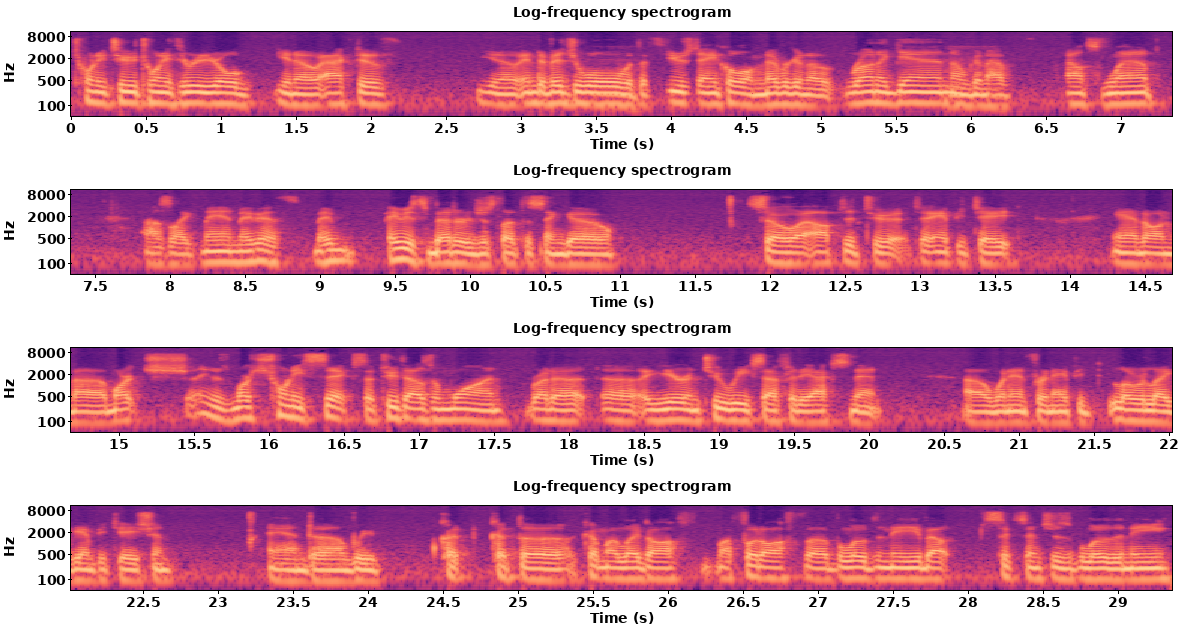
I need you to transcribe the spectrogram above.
22, 23 year old, you know, active, you know, individual with a fused ankle. I'm never going to run again. I'm going to have an ounce limp. I was like, man, maybe maybe maybe it's better to just let this thing go. So I opted to to amputate and on uh, March, I think it was March 26th of 2001, right uh, a year and two weeks after the accident, uh, went in for an ampu- lower leg amputation, and uh, we cut cut the cut my leg off, my foot off uh, below the knee, about six inches below the knee,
